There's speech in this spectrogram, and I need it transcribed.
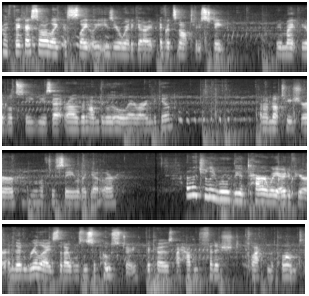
I think I saw like a slightly easier way to get out if it's not too steep. We might be able to use it rather than having to go the whole way around again. But I'm not too sure. We'll have to see when I get there. I literally rode the entire way out of here and then realised that I wasn't supposed to because I hadn't finished collecting the plant.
